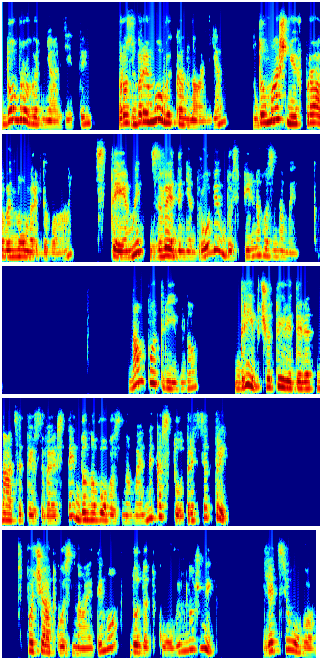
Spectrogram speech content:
Доброго дня, діти! Розберемо виконання домашньої вправи номер 2 з теми зведення дробів до спільного знаменника. Нам потрібно дріб 4,19 звести до нового знаменника 133. Спочатку знайдемо додатковий множник. Для цього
